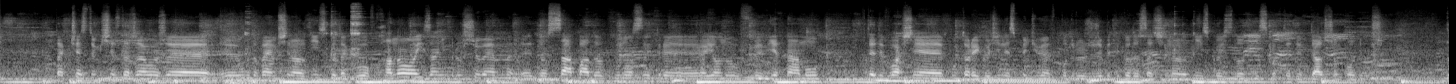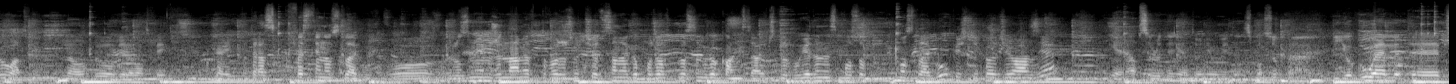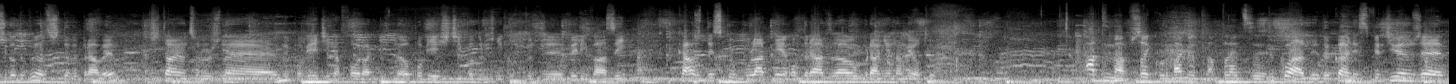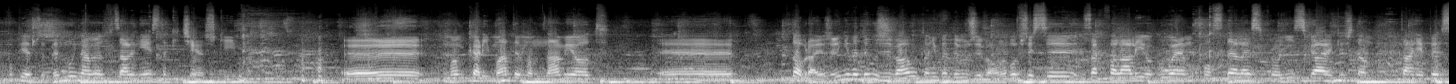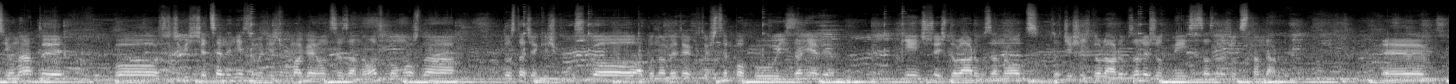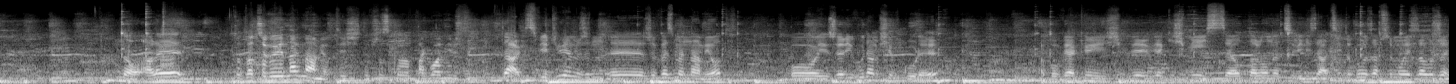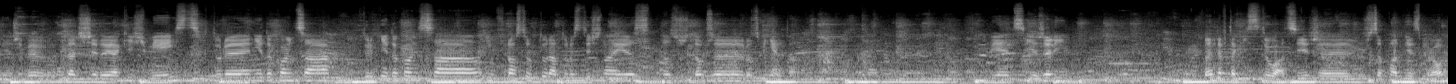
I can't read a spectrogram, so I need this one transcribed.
Tak często mi się zdarzało, że y, udawałem się na lotnisko, tak było w Hanoi, zanim ruszyłem y, do Sapa, do północnych re- rejonów Wietnamu. Wtedy właśnie półtorej godziny spędziłem w podróży, żeby tylko dostać się na lotnisko i z lotniska wtedy w dalszą podróż. Było łatwiej. No, było o wiele łatwiej. Okej, to teraz kwestia noclegu, bo rozumiem, że namiot towarzyszył Ci od samego początku do samego końca, ale czy to był jedyny sposób noclegu, jeśli chodzi o Azję? Nie, absolutnie nie, to nie był jeden sposób. I ogółem e, przygotowując się do wyprawy, czytając różne wypowiedzi na forach, różne opowieści podróżników, którzy byli w Azji, każdy skrupulatnie odradzał branie namiotu. A Ty na przekór, namiot na plecy. Dokładnie, dokładnie. Stwierdziłem, że po pierwsze ten mój namiot wcale nie jest taki ciężki. E, mam karimatę, mam namiot. E, dobra, jeżeli nie będę używał, to nie będę używał, no bo wszyscy zachwalali ogółem hostele, schroniska, jakieś tam tanie pensjonaty, bo rzeczywiście ceny nie są jakieś wymagające za noc, bo można dostać jakieś łóżko, albo nawet jak ktoś chce pokój za nie wiem 5-6 dolarów za noc, za 10 dolarów, zależy od miejsca, zależy od standardu. E, no, ale To dlaczego jednak namiot, jeśli to wszystko tak ładnie brzmi? tak, stwierdziłem, że, e, że wezmę namiot, bo jeżeli udam się w góry, albo w jakieś, w, jakieś miejsce oddalone w cywilizacji, to było zawsze moje założenie, żeby udać się do jakichś miejsc, które nie do końca, których nie do końca infrastruktura turystyczna jest dość dobrze rozwinięta. Więc jeżeli będę w takiej sytuacji, że już zapadnie zmrok,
